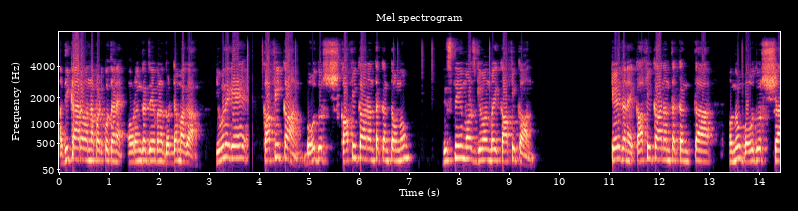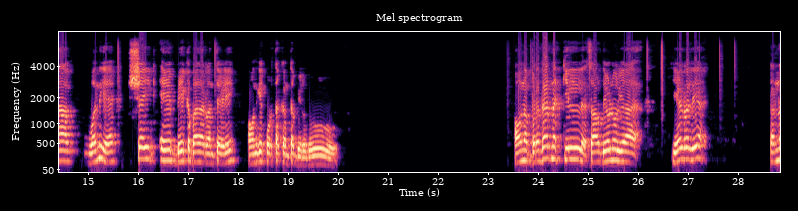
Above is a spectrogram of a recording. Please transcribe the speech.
ಅಧಿಕಾರವನ್ನ ಪಡ್ಕೋತಾನೆ, ಔರಂಗಜೇಬನ ದೊಡ್ಡ ಮಗ. ಇವನಿಗೆ ಕಾಫಿ ಖಾನ್, ಬಹುದೂರ್ ಕಾಫಿ ಖಾನ್ ಅಂತಕ್ಕಂಥವನು this name was given by Khafi Khan. ಕೇಳಿದಾನೆ, ಕಾಫಿ ಖಾನ್ ಅಂತಕ್ಕಂತ ಅವನು ಬಹದ್ದೂರ್ ಶಾ ಒನ್ಗೆ ಶೈಕ್ ಎ ಬೇಕಬರ್ ಅಂತ ಹೇಳಿ ಅವನಿಗೆ ಕೊಡ್ತಕ್ಕಂತ ಬಿರುದು. ಅವನ ಬ್ರದರ್ನ ಕಿಲ್ ಸಾವಿರದ ಏಳ್ನೂರ ಏಳರಲ್ಲಿ ತನ್ನ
